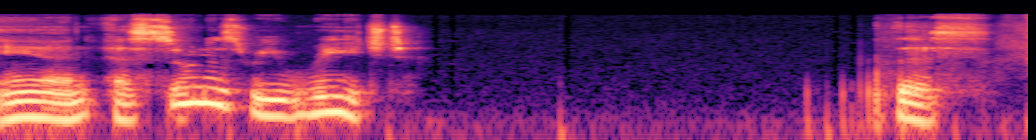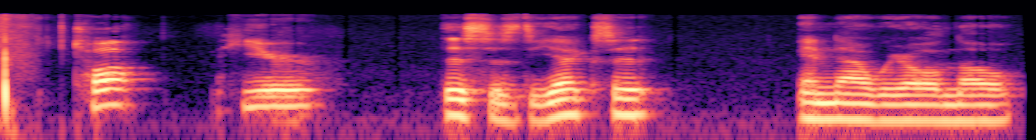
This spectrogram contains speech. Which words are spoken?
And as soon as we reached this top here, this is the exit. And now we all know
